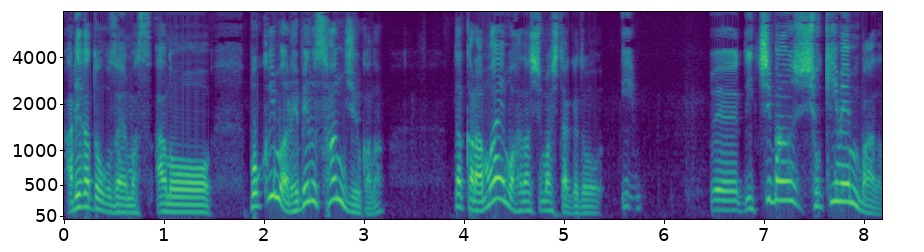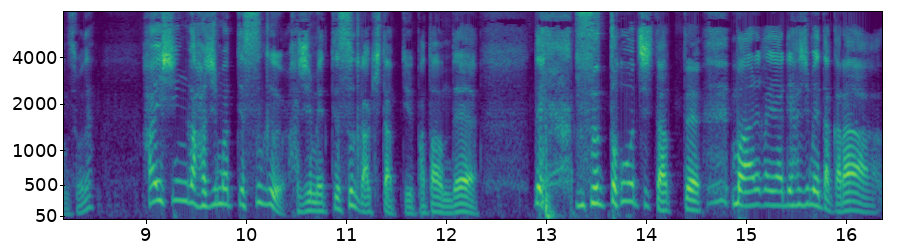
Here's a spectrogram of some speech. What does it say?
ありがとうございます。あのー、僕今レベル30かな？だから前も話しましたけど、いえー、一番初期メンバーなんですよね。配信が始まってすぐ始めてすぐ飽きたっていうパターンで、で、ずっと放置したって、まああれがやり始めたから、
